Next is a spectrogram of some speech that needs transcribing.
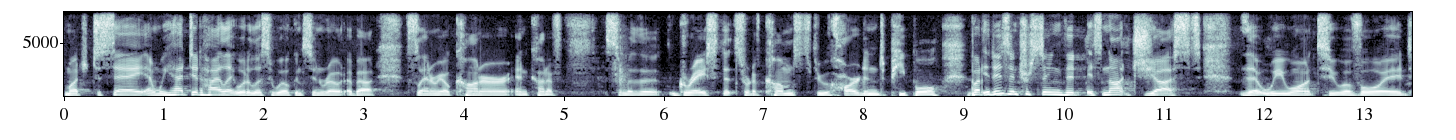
much to say. And we had did highlight what Alissa Wilkinson wrote about Flannery O'Connor and kind of some of the grace that sort of comes through hardened people. But it is interesting that it's not just that we want to avoid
